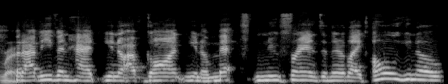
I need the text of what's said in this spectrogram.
Right. But I've even had, you know, I've gone, you know, met new friends and they're like, oh, you know,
